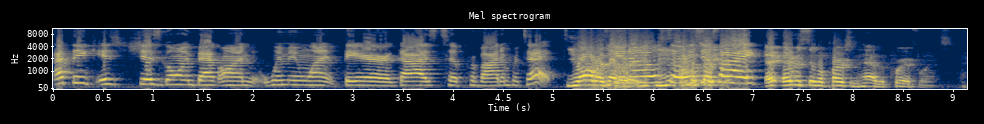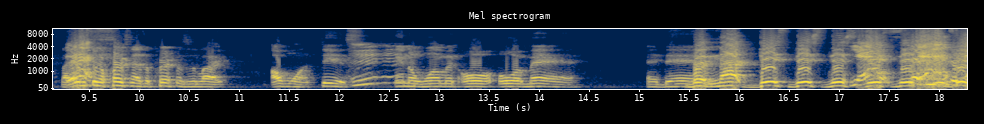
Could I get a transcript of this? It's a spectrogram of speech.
I think it's just going back on women want their guys to provide and protect. You always have you know, you, so it's just like every single person has a preference. Like yes. every single person has a preference of like, I want this mm-hmm. in a woman or or a man. And then, but not this, this, this, yes. this, this, yes. this, this.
